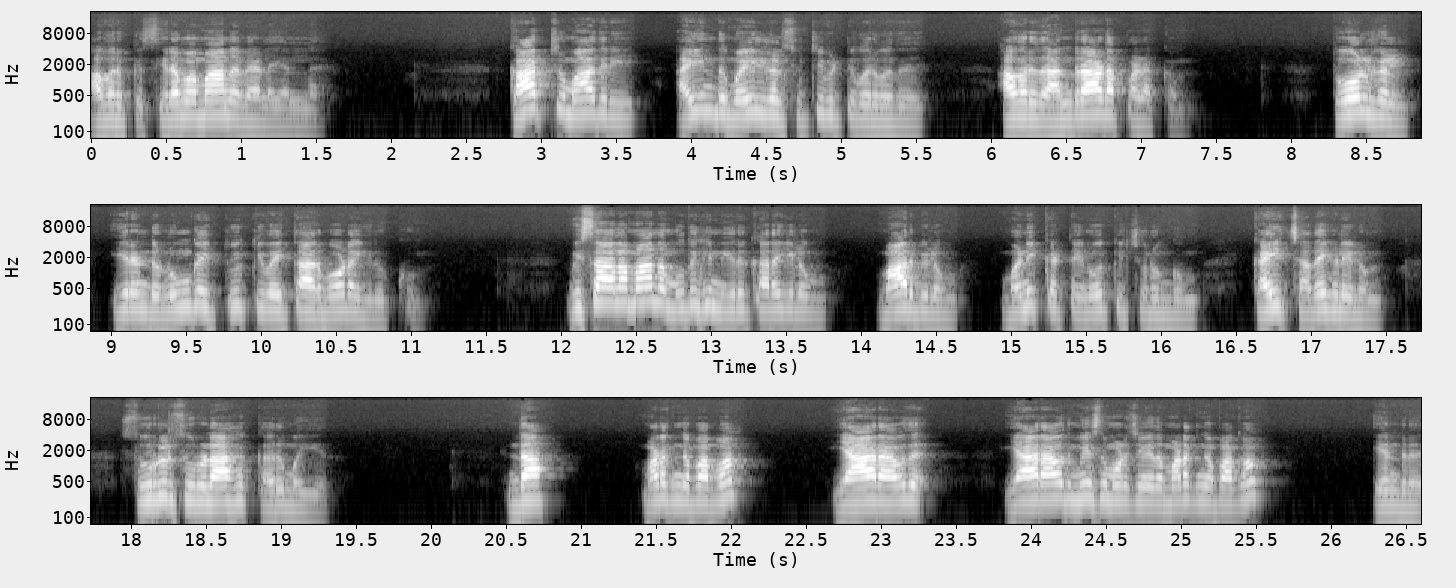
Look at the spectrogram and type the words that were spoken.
அவருக்கு சிரமமான வேலை அல்ல காற்று மாதிரி ஐந்து மைல்கள் சுற்றிவிட்டு வருவது அவரது அன்றாட பழக்கம். தோள்கள் இரண்டு நுங்கை தூக்கி வைத்தார் போல இருக்கும். விசாலமான முதுகின் இரு கரையிலும் மார்பிலும் மணிக்கட்டை நோக்கி சுருங்கும் கை சதைகளிலும் சுருள் சுருளாக கருமயிர். இந்தா மடக்குங்க பாப்போம் யாராவது யாராவது மீச முடிச்ச இதை மடக்குங்க பார்க்கும் என்று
